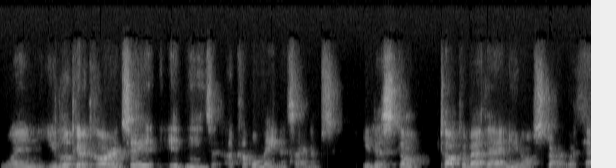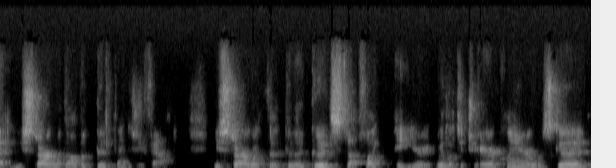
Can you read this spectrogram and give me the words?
When you look at a car and say it, it needs a couple maintenance items, you just don't talk about that and you don't start with that. You start with all the good things you found. You start with the, the good stuff. Like your, we looked at your air cleaner, it was good.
